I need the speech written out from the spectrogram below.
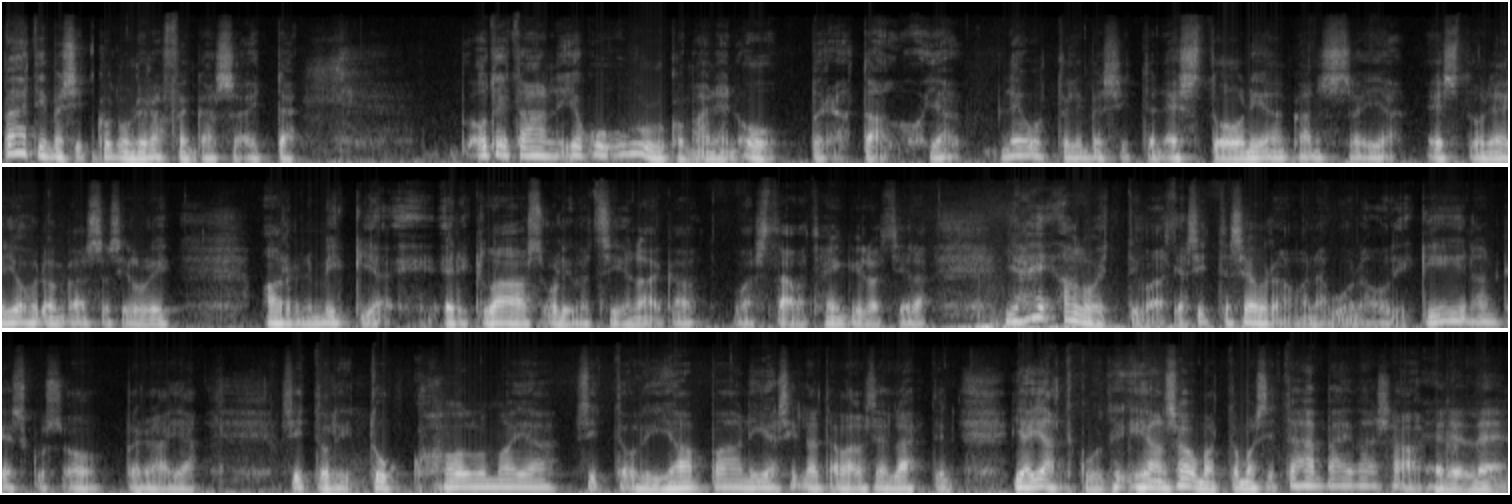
päätimme sitten Kotuni Raffen kanssa, että otetaan joku ulkomainen oopperatalo. Ja neuvottelimme sitten Estonian kanssa ja Estonian johdon kanssa. Silloin oli Arne Mik ja Erik Laas olivat siihen aikaan vastaavat henkilöt siellä. Ja he aloittivat. Ja sitten seuraavana vuonna oli Kiinan keskusopera ja sitten oli Tukholma ja sitten oli Japani ja sillä tavalla se lähti. Ja jatkuu ihan saumattomasti tähän päivään saakka. Edelleen.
